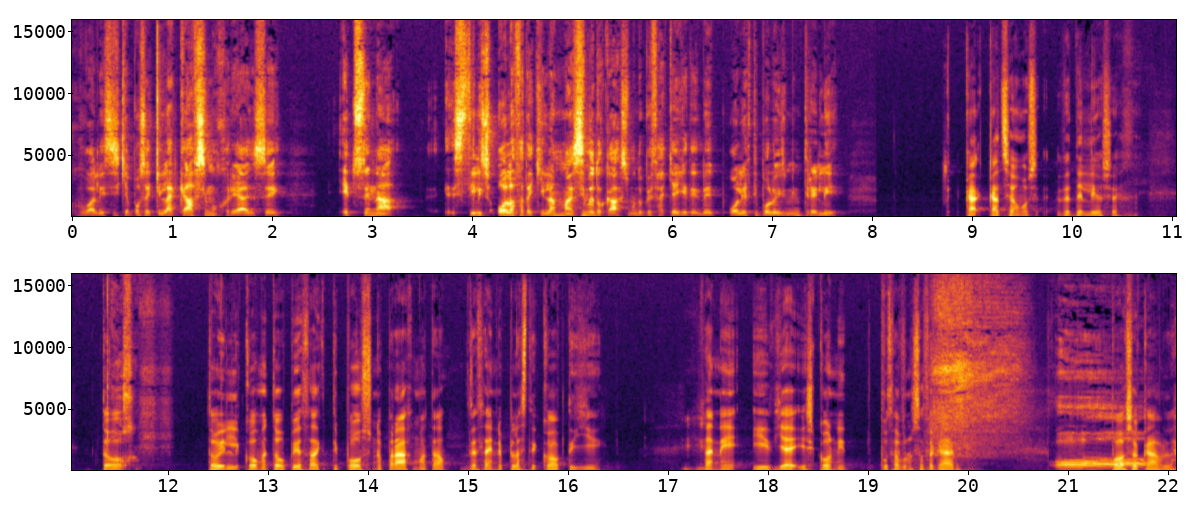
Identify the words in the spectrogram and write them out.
κουβαλήσεις και πόσα κιλά καύσιμο χρειάζεσαι, έτσι ώστε να στείλεις όλα αυτά τα κιλά μαζί με το καύσιμο το οποίο θα καίγεται. Δηλαδή, όλοι αυτοί οι υπολογισμοί είναι τρελοί. Κα, κάτσε όμως, δεν τελείωσε. Το, oh. το υλικό με το οποίο θα τυπώσουν πράγματα δεν θα είναι πλαστικό από τη γη. Mm-hmm. Θα είναι η ίδια η σκόνη που θα βρουν στο φεγγάρι. Oh. Πόσο κάβλα.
